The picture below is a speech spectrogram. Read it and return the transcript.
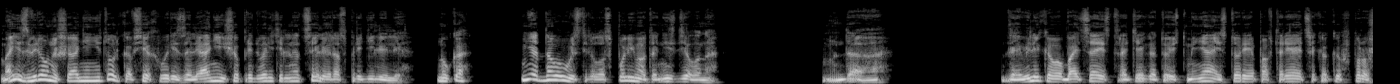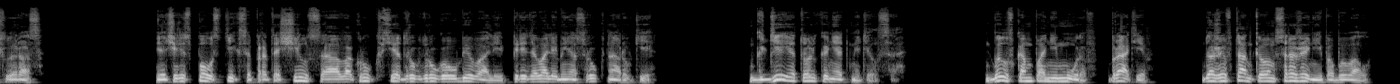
Мои звереныши они не только всех вырезали, они еще предварительно цели распределили. Ну-ка, ни одного выстрела с пулемета не сделано. Да. Для великого бойца и стратега, то есть меня, история повторяется, как и в прошлый раз. Я через пол стикса протащился, а вокруг все друг друга убивали, передавали меня с рук на руки. Где я только не отметился. Был в компании Муров, братьев, даже в танковом сражении побывал.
